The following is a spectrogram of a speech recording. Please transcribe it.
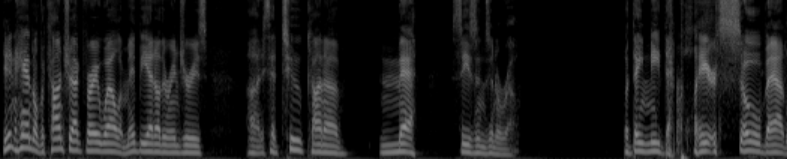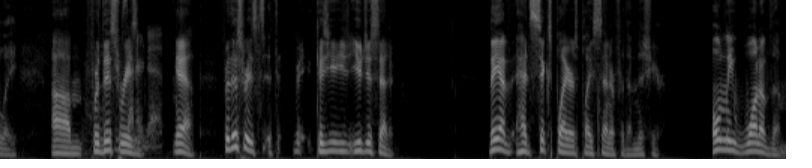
He didn't handle the contract very well, or maybe he had other injuries. Uh, and he's had two kind of meh seasons in a row. But they need that player so badly um, for this reason. Yeah, for this reason, because you you just said it. They have had six players play center for them this year. Only one of them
